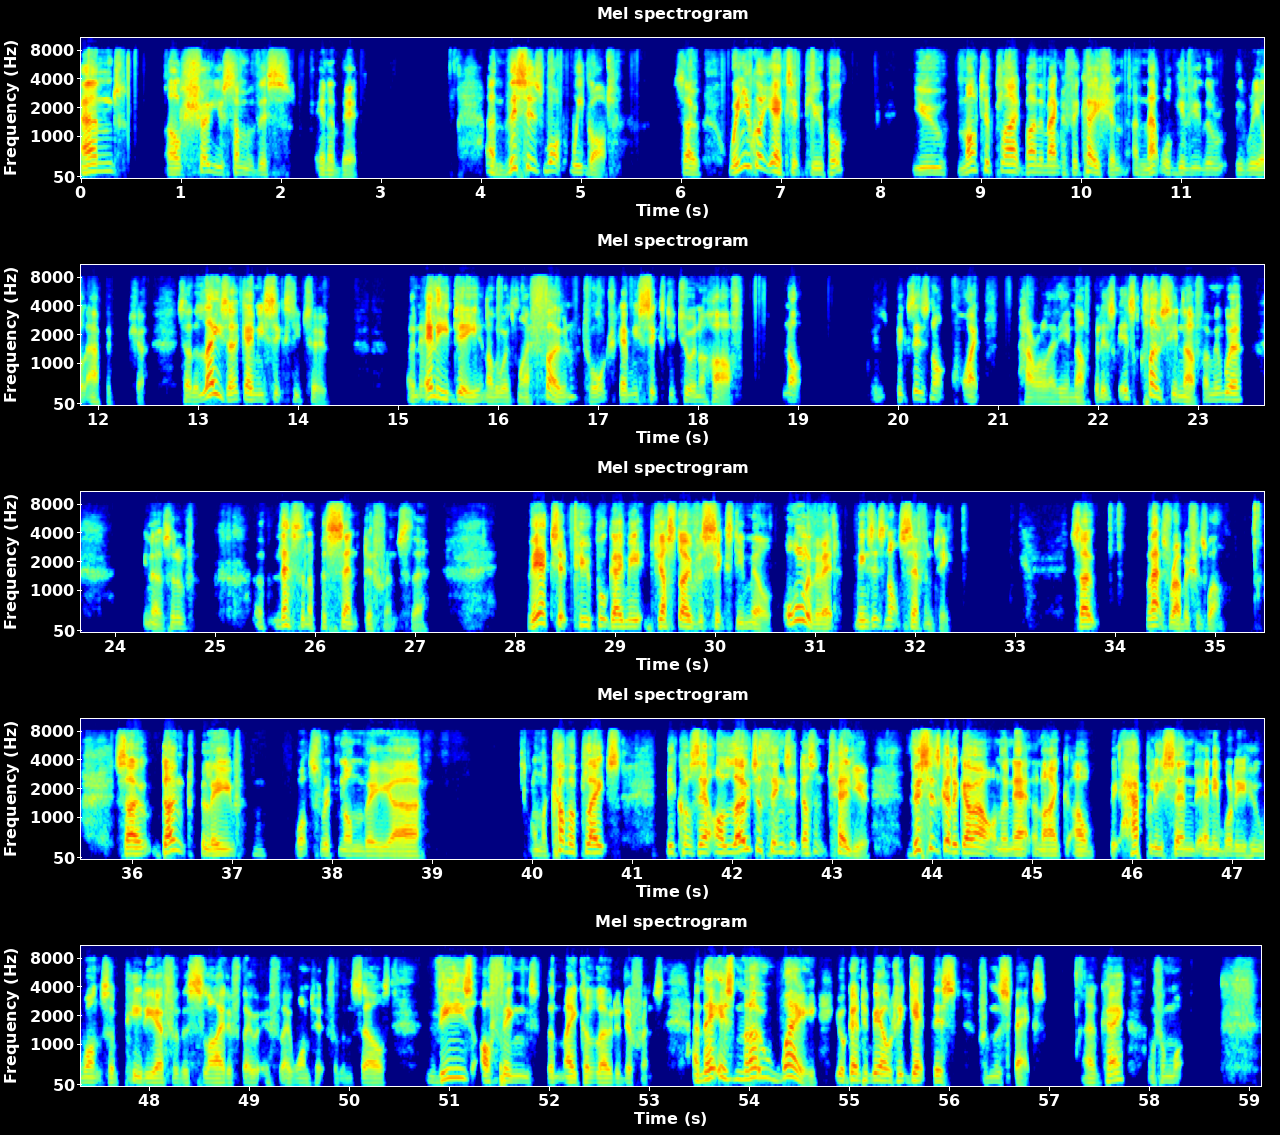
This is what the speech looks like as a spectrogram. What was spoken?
And I'll show you some of this in a bit. And this is what we got. So when you've got your exit pupil, you multiply it by the magnification, and that will give you the, the real aperture. So the laser gave me 62. An LED, in other words, my phone torch, gave me 62 and a half. Not because it's not quite parallel enough, but it's it's close enough. I mean, we're, you know, sort of uh, less than a percent difference there. The exit pupil gave me just over 60 mil. All of it means it's not 70. So that's rubbish as well. So don't believe what's written on the uh, on the cover plates because there are loads of things it doesn't tell you. This is going to go out on the net, and I, will happily send anybody who wants a PDF of the slide if they if they want it for themselves. These are things that make a load of difference, and there is no way you're going to be able to get this from the specs. Okay, and from what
